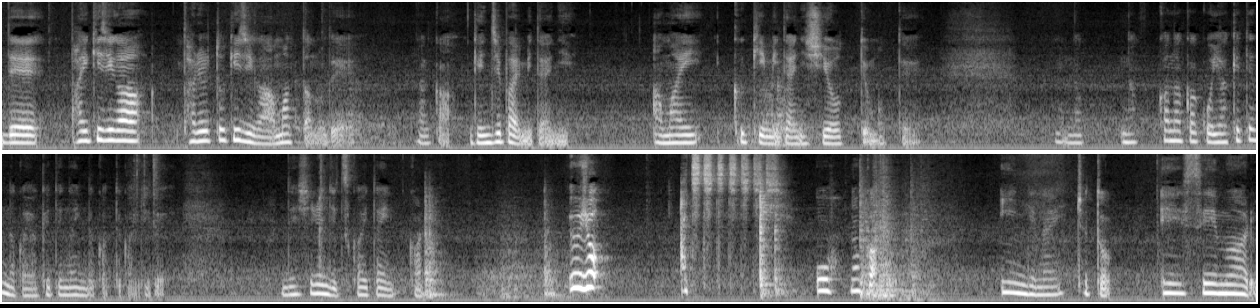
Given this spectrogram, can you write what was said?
でパイ生地がタルト生地が余ったのでなんか源氏パイみたいに甘いクッキーみたいにしようって思って。ななかなかこう焼けてんだか焼けてないんだかって感じで電子レンジ使いたいから。よいしょ！あちちちちちちおなんかいいんでない？ちょっと ASMR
